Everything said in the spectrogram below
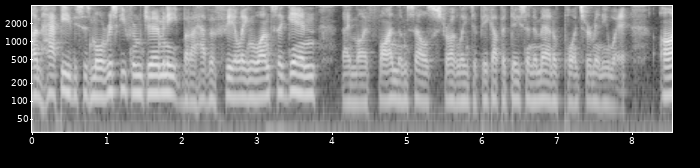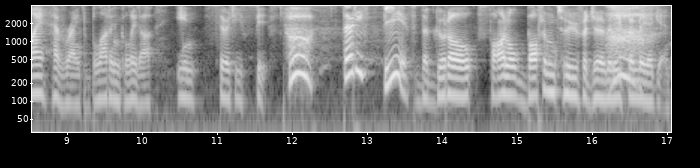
I'm happy this is more risky from Germany, but I have a feeling once again they might find themselves struggling to pick up a decent amount of points from anywhere. I have ranked Blood and Glitter in 35th. 35th. The good old final bottom two for Germany for me again.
